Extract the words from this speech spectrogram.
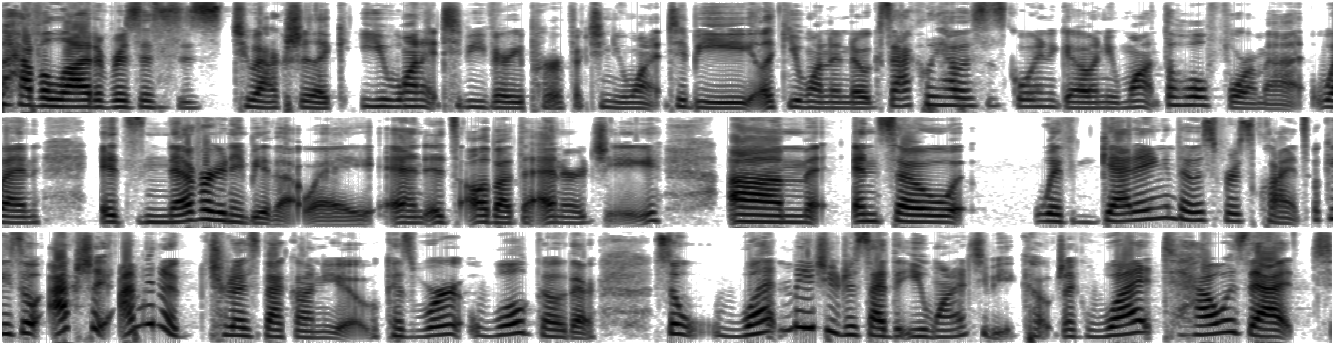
have a lot of resistance to actually like you want it to be very perfect and you want it to be like you want to know exactly how this is going to go and you want the whole format when it's never going to be that way and it's all about the energy. Um, and so with getting those first clients. Okay, so actually, I'm going to turn this back on you because we're we'll go there. So, what made you decide that you wanted to be a coach? Like, what? How was that?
